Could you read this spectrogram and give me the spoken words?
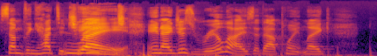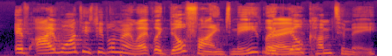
something had to change. Right. And I just realized at that point, like, if I want these people in my life, like they'll find me, like Right. they'll come to me,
